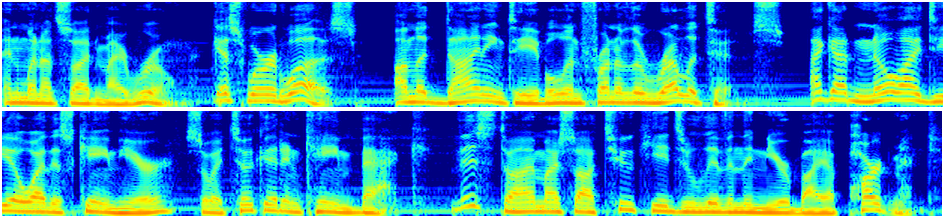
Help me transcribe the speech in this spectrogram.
and went outside my room. Guess where it was? On the dining table in front of the relatives. I got no idea why this came here, so I took it and came back. This time I saw two kids who live in the nearby apartment.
